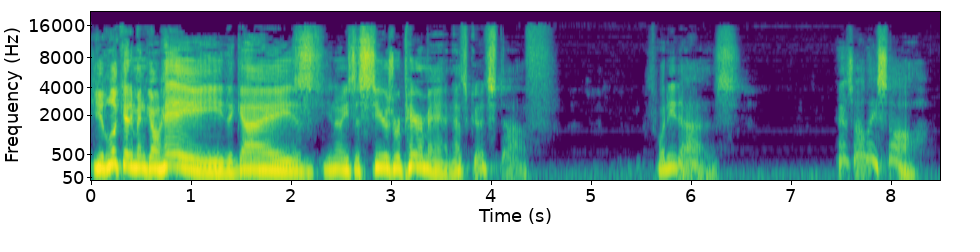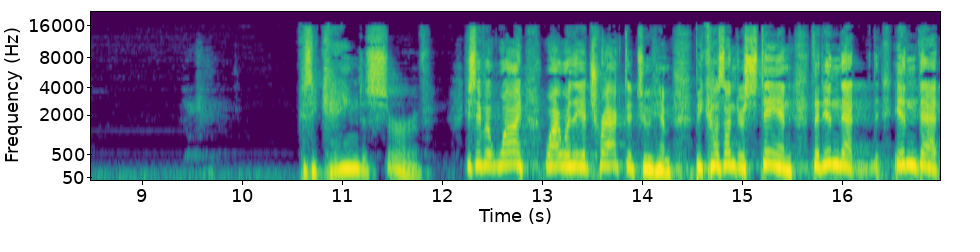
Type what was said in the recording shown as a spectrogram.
You look at him and go, Hey, the guy's, you know, he's a Sears repairman. That's good stuff. That's what he does. That's all they saw. Because he came to serve. You say, but why, why were they attracted to him? Because understand that in that, in that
